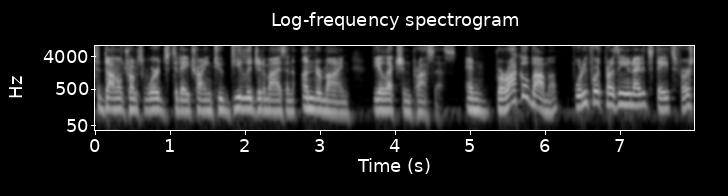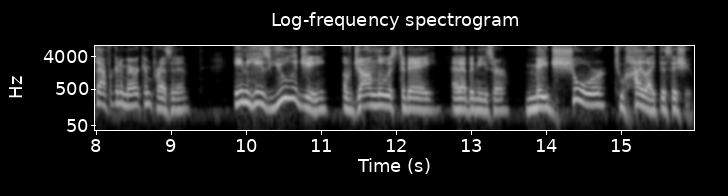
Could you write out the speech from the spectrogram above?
to Donald Trump's words today, trying to delegitimize and undermine the election process. And Barack Obama, 44th President of the United States, first African American president, in his eulogy of John Lewis today at Ebenezer, made sure to highlight this issue.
